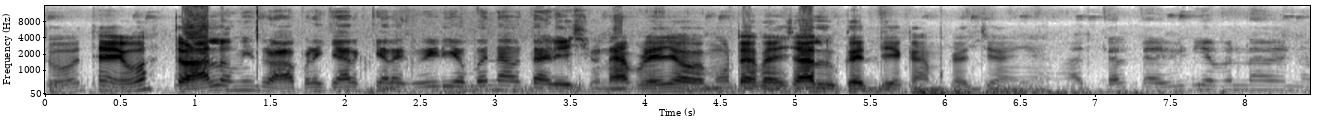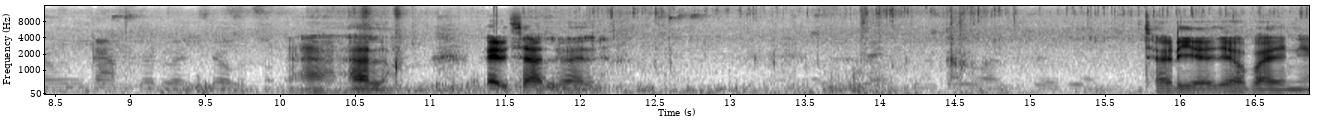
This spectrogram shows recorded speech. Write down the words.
તો થાય હો. તો હાલો મિત્રો આપણે ક્યારેક ક્યારેક વીડિયો બનાવતા રહીશું ને. આપણે જો હવે મોટા ભાઈ ચાલુ કરી દે કામ કરજો અહીંયા. આજ કલ્પેશ વીડિયો બનાવે ને હું કામ કરવા જો હા હાલો. કરી ચાલુ હાલ ડ્રેન્ચિંગ કરવાનું છે જે. થળીએ જો ભાઈ ને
